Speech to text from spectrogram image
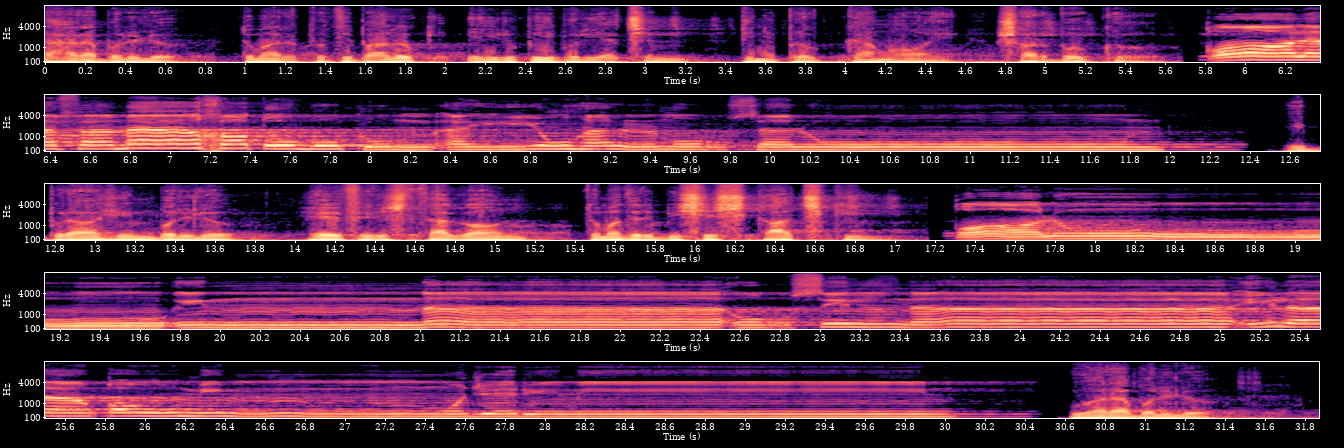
তাহারা বলিল তোমার প্রতিপালক এইরূপেই বলিয়াছেন তিনি প্রজ্ঞাময় সর্বজ্ঞ قال فما خطبكم أيها المرسلون ইব্রাহিম বলিল হে ফিরিস্তাগণ তোমাদের বিশেষ কাজ কি قالوا إنا أرسلنا إلى قوم مجرمين উহারা বলিল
